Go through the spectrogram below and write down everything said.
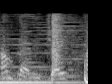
I'm Bloody J. I'm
